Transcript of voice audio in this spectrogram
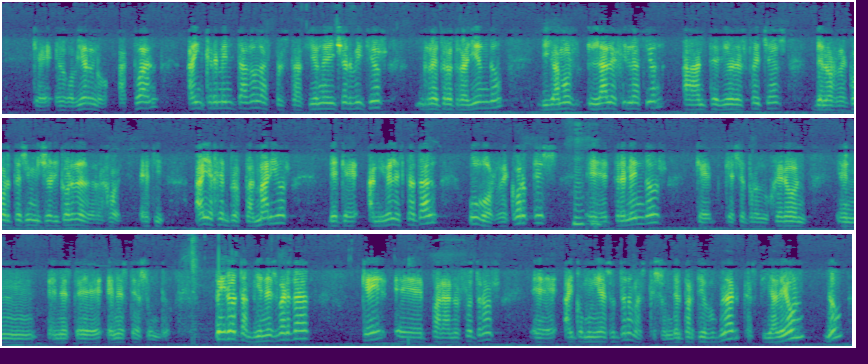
que el gobierno actual ha incrementado las prestaciones y servicios retrotrayendo, digamos, la legislación a anteriores fechas de los recortes y de Rajoy. Es decir, hay ejemplos palmarios de que a nivel estatal hubo recortes eh, tremendos que, que, se produjeron en, en, este, en este asunto. Pero también es verdad que eh, para nosotros eh, hay comunidades autónomas que son del Partido Popular, Castilla-León, ¿no?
